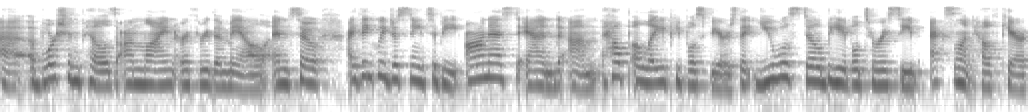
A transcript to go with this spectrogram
uh, abortion pills online or through the mail. And so I think we just need to be honest and um, help allay people's fears that you will still be able to receive excellent health care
